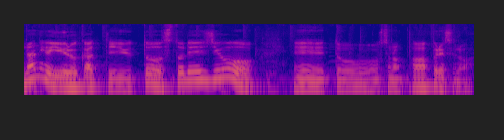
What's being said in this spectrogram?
何が有料かっていうと、ストレージを、えーと、そのパワープレスの、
